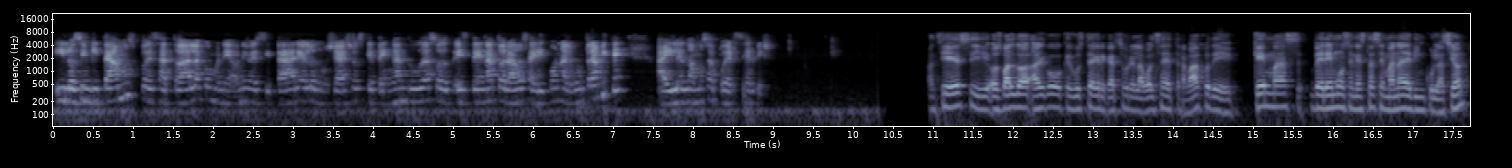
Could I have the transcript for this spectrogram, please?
Y los invitamos pues a toda la comunidad universitaria, a los muchachos que tengan dudas o estén atorados ahí con algún trámite, ahí les vamos a poder servir. Así es, y Osvaldo, algo que guste agregar sobre la bolsa de trabajo, de qué más veremos en esta semana de vinculación.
